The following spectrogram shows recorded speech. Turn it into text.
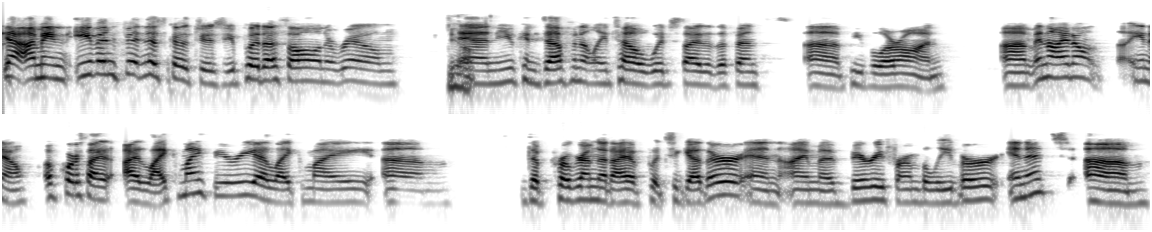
Yeah, I mean, even fitness coaches, you put us all in a room, Yeah. and you can definitely tell which side of the fence uh, people are on. Um, and I don't, you know, of course, I I like my theory. I like my um, the program that I have put together, and I'm a very firm believer in it. Um,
